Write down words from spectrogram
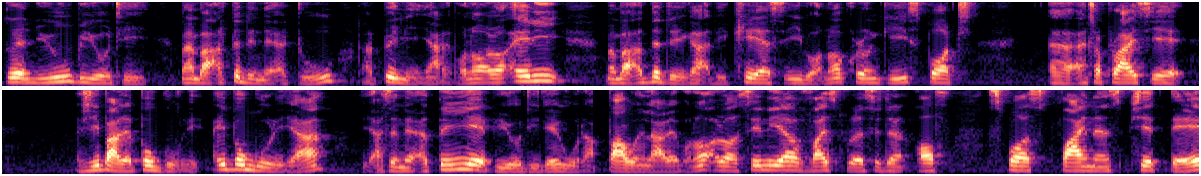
သူ့ရဲ့ new BOT member အသစ်တွေနဲ့အတူဒါတွေ့မြင်ရတယ်ပေါ့နော်အဲ့တော့အဲ့ဒီ member အသစ်တွေကဒီ KSE ပေါ့နော် Kroenke Sport Enterprise ရဲ့အရေးပါတဲ့ပုံကိုယ်တွေအဲ့ပုံကိုယ်တွေကဒီ Arsenal အသင်းရဲ့ BOD တဲကိုဒါပါဝင်လာတယ်ပေါ့နော်အဲ့တော့ Senior Vice President of Sports Finance ဖြစ်တဲ့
